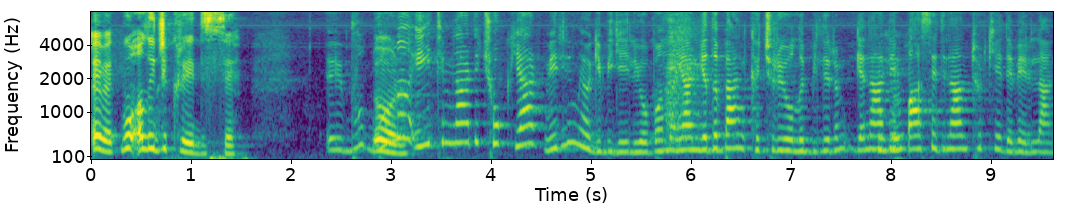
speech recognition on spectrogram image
Evet bu alıcı kredisi. E, bu, Doğru. Buna eğitimlerde çok yer verilmiyor gibi geliyor bana. Yani ya da ben kaçırıyor olabilirim. Genelde hı hı. bahsedilen Türkiye'de verilen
